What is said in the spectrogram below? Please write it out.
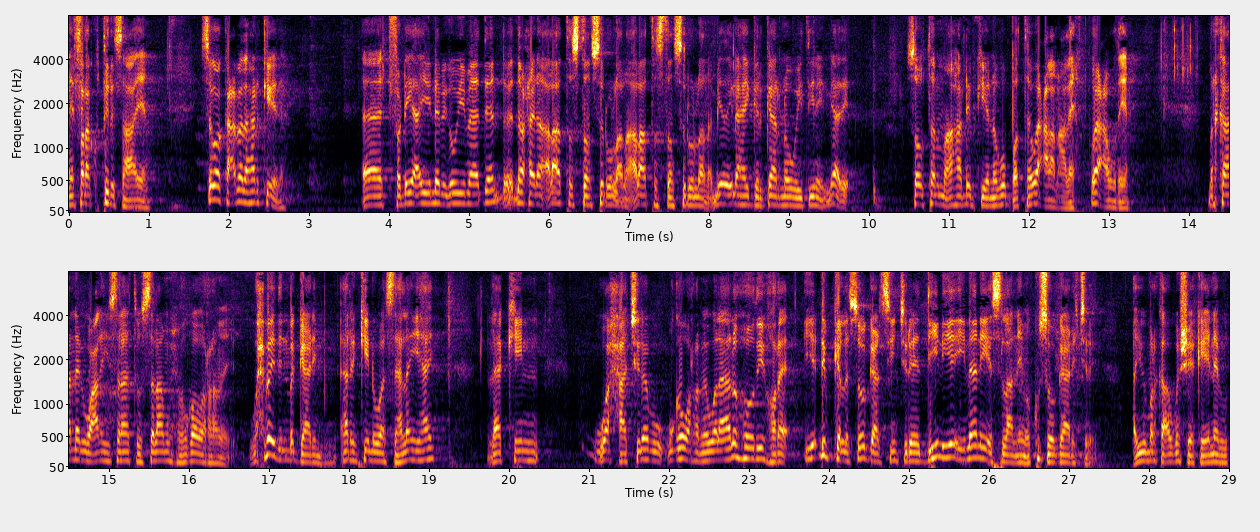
ay fara ku tirisahaayeen isagoo kacbada harhkeeda fadhiya ayay nabiga u yimaadeen dabeedna waxay dhahan alaa tastansiru lana alaa tastansiru lana miyaad ilaahay gargaar noo weydiinayn miyaad sawtan ma aha dhibkii nagu batay way calancaleen way cawdeen. Markaa nabigu caleyhi salaatu wasalaam wuxuu uga waramay waxba idinma gaadhin arrinkiina waa sahlan yahay laakiin waxaa jira buu uga warramay walaalahoodii hore iyo dhibka la soo gaadhsiin jiray diin iyo iimaan iyo islaamnimo ku soo gaari jiray. Ayuu markaa uga sheekeeyay nabigu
